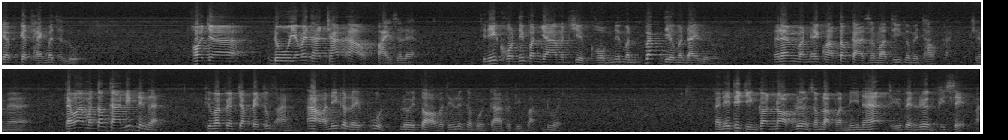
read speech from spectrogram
แกแกแทงไม่ทะลุ พอจะดูยังไม่ทันชัดอ้าวไปซะแล้ว ทีนี้คนที่ปัญญามันเฉียบคมนี่มันแวบเดียวมันได้เลย เพราะฉะนั้นมันไอความต้องการสมาธิก็ไม่เท่ากันใช่ไหมแต่ว่ามันต้องการนิดนึงแหละ คือมันเป็นจำเป็นทุกอันอ้าวอันนี้ก็เลยพูดเลยต่อไปถึงเรื่องกระบวนการปฏิบัติด้วย อันนี้ที่จริงก็นอกเรื่องสำหรับวันนี้นะฮะถือเป็นเรื่องพิเศษไป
